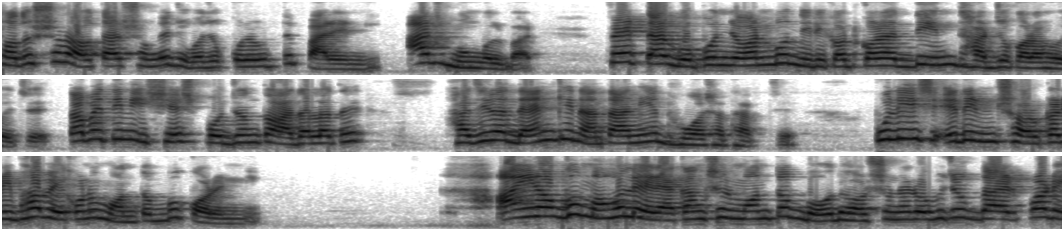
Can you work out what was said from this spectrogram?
সদস্যরাও তার সঙ্গে যোগাযোগ করে উঠতে পারেননি। আজ মঙ্গলবার। ফের তার গোপন জবানবন্দি রেকর্ড করার দিন ধার্য করা হয়েছে। তবে তিনি শেষ পর্যন্ত আদালতে হাজিরা দেন কিনা তা নিয়ে ধোঁয়াশা থাকছে। পুলিশ এদিন সরকারিভাবে কোনো মন্তব্য করেননি। আইনজ্ঞ মহলের একাংশের মন্তব্য ধর্ষণের অভিযোগ দায়ের পরে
